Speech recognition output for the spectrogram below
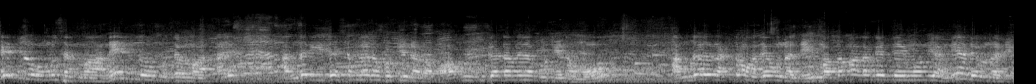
హిందూ ముసల్మాన్ హిందూ ముసల్మాన్ అని అందరు ఈ దేశంలోనే పుట్టినారు బాబు ఈ గడ్డ మీద పుట్టినాము అందరి రక్తం అదే ఉన్నది మతం అలాగైతే ఏముంది అన్నీ అదే ఉన్నది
